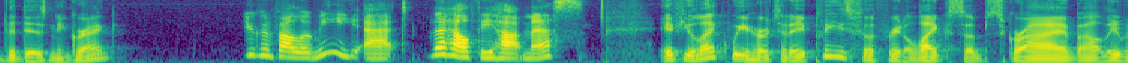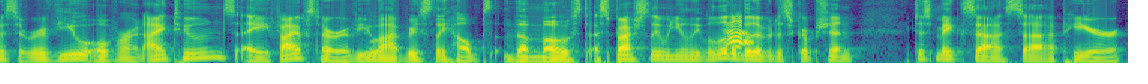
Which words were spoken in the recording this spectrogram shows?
the Disney Greg. You can follow me at the Healthy Hot Mess. If you like what you heard today, please feel free to like, subscribe, uh, leave us a review over on iTunes. A five star review obviously helps the most, especially when you leave a little Yeah. bit of a description. Just makes us uh, appear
